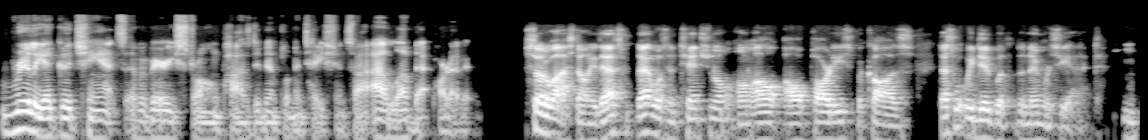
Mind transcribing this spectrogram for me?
really a good chance of a very strong positive implementation. So I, I love that part of it. So do I, Stony. That's that was intentional on all all parties because that's what we did with the Numeracy Act. Mm-hmm.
